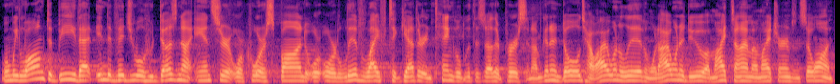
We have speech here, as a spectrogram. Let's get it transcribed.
When we long to be that individual who does not answer or correspond or, or live life together entangled with this other person, I'm going to indulge how I want to live and what I want to do on my time, on my terms, and so on.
